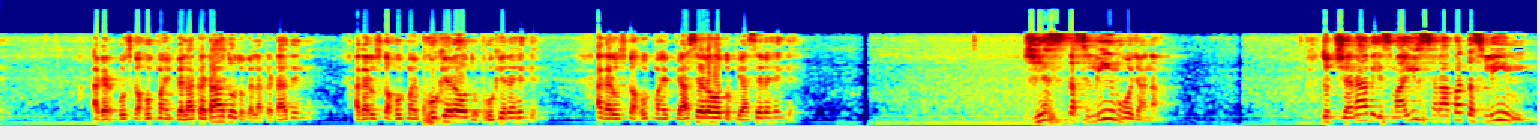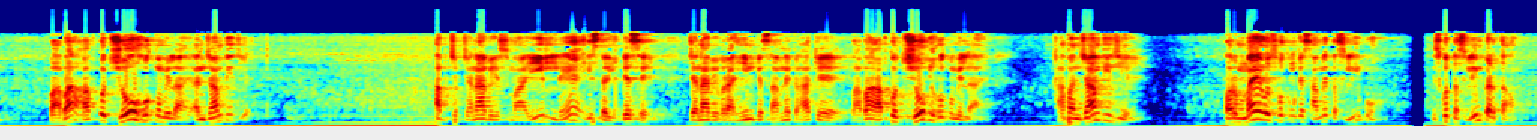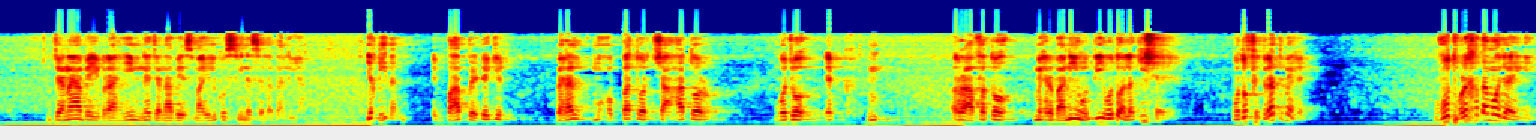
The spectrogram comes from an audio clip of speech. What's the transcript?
اگر اس کا حکم ہے گلا کٹا دو تو گلا کٹا دیں گے۔ اگر اس کا حکم ہے بھوکے رہو تو بھوکے رہیں گے۔ اگر اس کا حکم ہے پیاسے رہو تو پیاسے رہیں گے۔ یہ تسلیم ہو جانا۔ تو جناب اسماعیل سراپا تسلیم۔ بابا، آپ کو جو حکم ملا ہے، انجام دیجیے۔ اب جب جناب اسماعیل نے اس طریقے سے جناب ابراہیم کے سامنے کہا کہ بابا، آپ کو جو بھی حکم ملا ہے، آپ انجام دیجیے۔ اور میں اس حکم کے سامنے تسلیم ہوں، اس کو تسلیم کرتا ہوں۔ جناب ابراہیم نے جناب اسماعیل کو سینے سے لگا لیا۔ یقیناً ایک باپ بیٹے کی بہرحال محبت اور چاہت اور وہ جو ایک رافت و مہربانی ہوتی، وہ تو الگ ہی شے ہے۔ وہ تو فطرت میں ہے۔ وہ تھوڑے ختم ہو جائے گی۔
